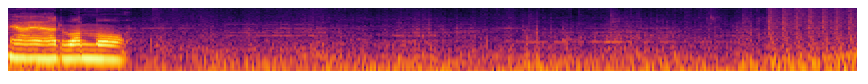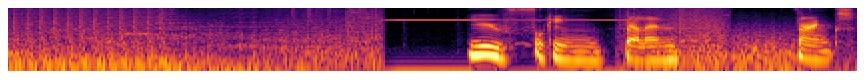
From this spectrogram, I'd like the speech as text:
May I add one more? You fucking bellend. Thanks.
